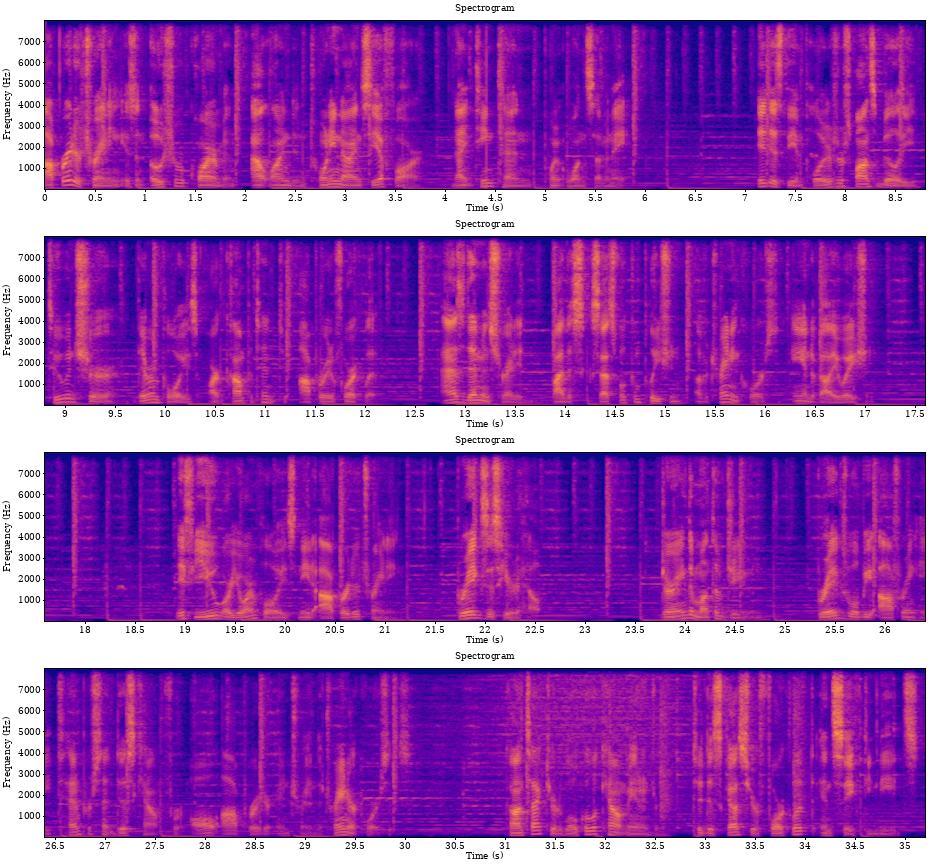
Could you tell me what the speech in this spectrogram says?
Operator training is an OSHA requirement outlined in 29 CFR 1910.178. It is the employer's responsibility to ensure their employees are competent to operate a forklift, as demonstrated by the successful completion of a training course and evaluation. If you or your employees need operator training, Briggs is here to help. During the month of June, Briggs will be offering a 10% discount for all operator and train the trainer courses. Contact your local account manager to discuss your forklift and safety needs.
